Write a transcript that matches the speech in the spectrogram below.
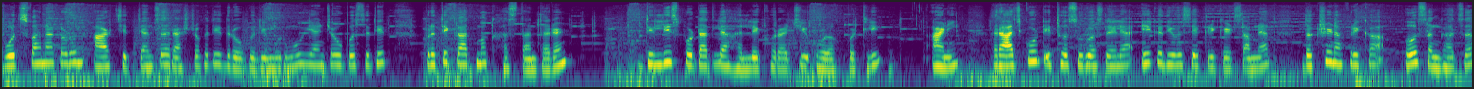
बोत्स्वानाकडून आठ चित्त्यांचं राष्ट्रपती द्रौपदी मुर्मू यांच्या उपस्थितीत प्रतिकात्मक हस्तांतरण. दिल्ली स्फोटातल्या हल्लेखोराची ओळख पटली. आणि राजकोट इथं सुरू असलेल्या एकदिवसीय क्रिकेट सामन्यात दक्षिण आफ्रिका अ संघाचं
